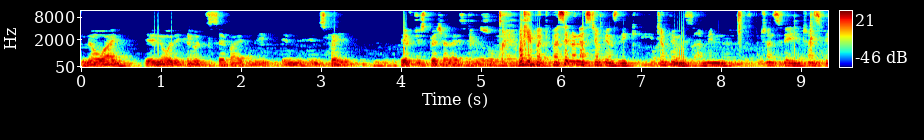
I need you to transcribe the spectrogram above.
You know why? They know they cannot survive in, in, in Spain. They have to specialize in Europa. Okay, but Barcelona's Champions League, Champions, I mean, transfer, transfer,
